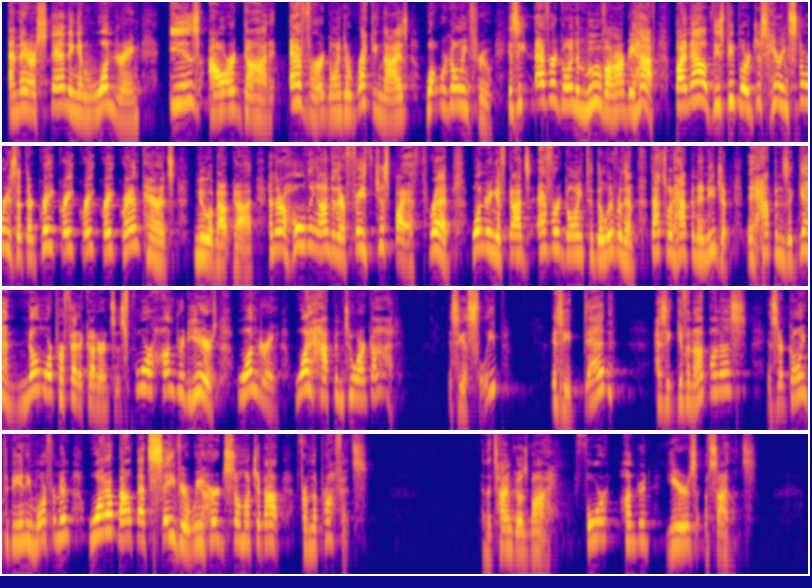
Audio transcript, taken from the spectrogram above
And they are standing and wondering is our God ever going to recognize what we're going through? Is he ever going to move on our behalf? By now, these people are just hearing stories that their great, great, great, great grandparents knew about God. And they're holding on to their faith just by a thread, wondering if God's ever going to deliver them. That's what happened in Egypt. It happens again. No more prophetic utterances. 400 years wondering what happened to our God. Is he asleep? Is he dead? Has he given up on us? Is there going to be any more from him? What about that Savior we heard so much about from the prophets? And the time goes by 400 years of silence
